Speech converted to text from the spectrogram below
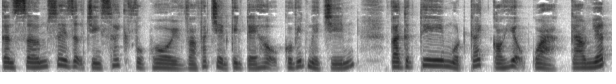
cần sớm xây dựng chính sách phục hồi và phát triển kinh tế hậu COVID-19 và thực thi một cách có hiệu quả cao nhất.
